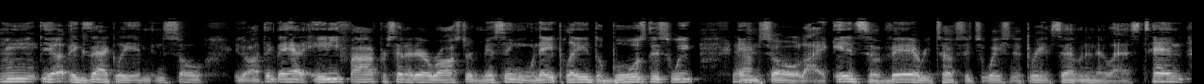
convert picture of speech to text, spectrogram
Mm, yeah, exactly. And, and so, you know, I think they had 85% of their roster missing when they played the Bulls this week. Yeah. And so like, it's a very tough situation. They're three and seven in their last 10.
